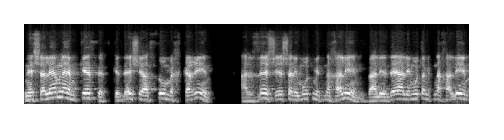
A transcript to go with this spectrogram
נשלם להם כסף כדי שיעשו מחקרים על זה שיש אלימות מתנחלים, ועל ידי אלימות המתנחלים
